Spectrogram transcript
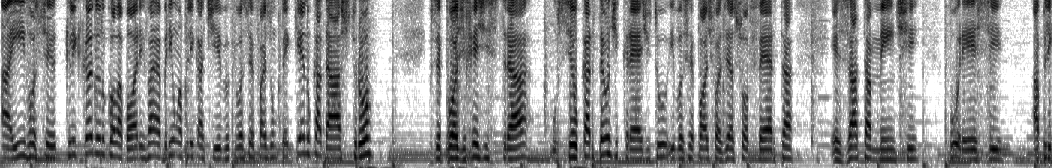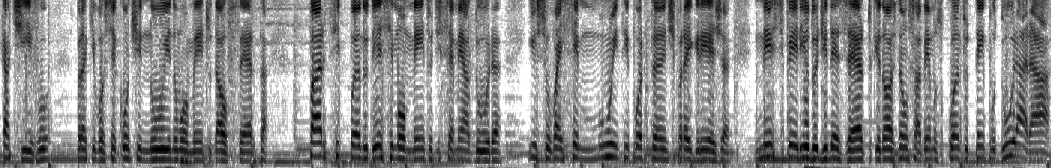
Aí você clicando no colabore vai abrir um aplicativo que você faz um pequeno cadastro. Você pode registrar o seu cartão de crédito e você pode fazer a sua oferta exatamente por esse aplicativo para que você continue no momento da oferta participando desse momento de semeadura. Isso vai ser muito importante para a igreja nesse período de deserto que nós não sabemos quanto tempo durará.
